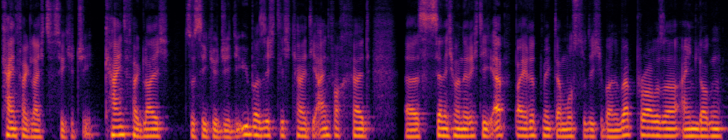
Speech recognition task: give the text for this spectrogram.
Kein Vergleich zu CQG. Kein Vergleich zu CQG. Die Übersichtlichkeit, die Einfachheit. Äh, es ist ja nicht mal eine richtige App bei Rhythmik, da musst du dich über einen Webbrowser einloggen.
